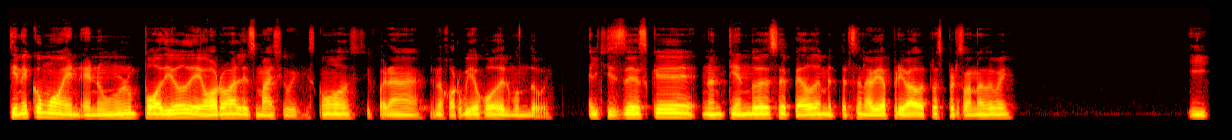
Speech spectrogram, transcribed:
tiene como en, en un podio de oro al Smash, güey. Es como si fuera el mejor videojuego del mundo, güey. El chiste es que no entiendo ese pedo de meterse en la vida privada de otras personas, güey. Y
